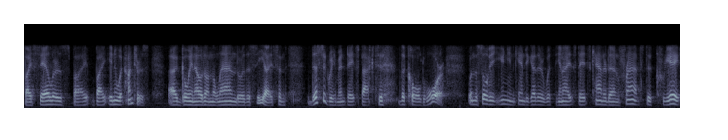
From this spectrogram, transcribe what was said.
by sailors, by by Inuit hunters uh, going out on the land or the sea ice. And this agreement dates back to the Cold War, when the Soviet Union came together with the United States, Canada, and France to create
